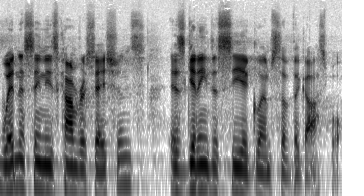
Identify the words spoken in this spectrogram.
witnessing these conversations is getting to see a glimpse of the gospel.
